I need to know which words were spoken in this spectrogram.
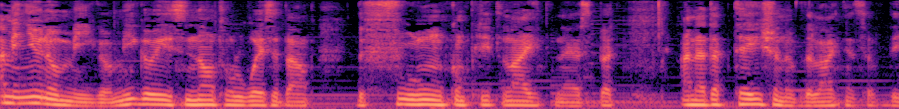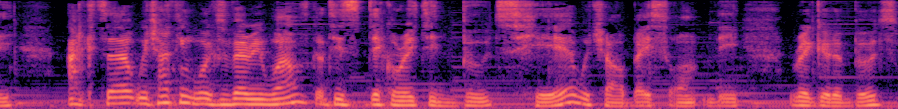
I mean, you know Mego. Migo is not always about the full, complete likeness, but an adaptation of the likeness of the actor, which I think works very well. He's got his decorated boots here, which are based on the regular boots,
